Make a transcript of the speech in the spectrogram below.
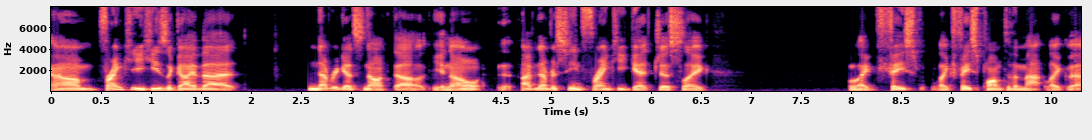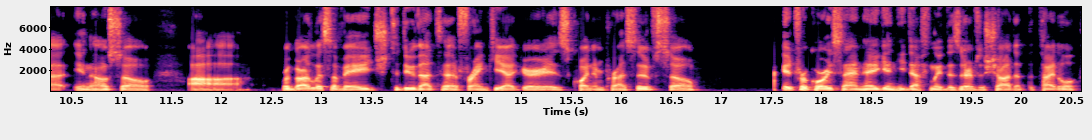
Um, Frankie, he's a guy that never gets knocked out. You know, I've never seen Frankie get just like like face like face palm to the mat like that. You know, so uh, regardless of age, to do that to Frankie Edgar is quite impressive. So good for Corey Sandhagen. He definitely deserves a shot at the title.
